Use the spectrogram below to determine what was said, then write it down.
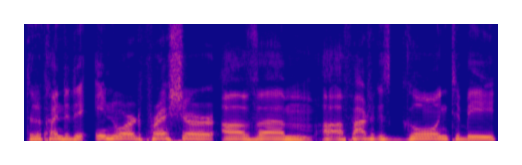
to the kind of the inward pressure of um, of Patryk is going to be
